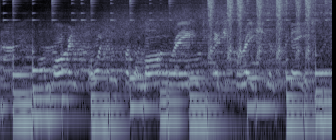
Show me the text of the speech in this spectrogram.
or more important for the long range exploration of space.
